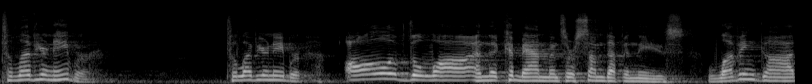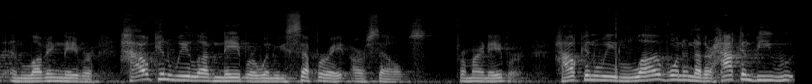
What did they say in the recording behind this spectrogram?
to love your neighbor. To love your neighbor. All of the law and the commandments are summed up in these loving God and loving neighbor. How can we love neighbor when we separate ourselves from our neighbor? How can we love one another? How can, be,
